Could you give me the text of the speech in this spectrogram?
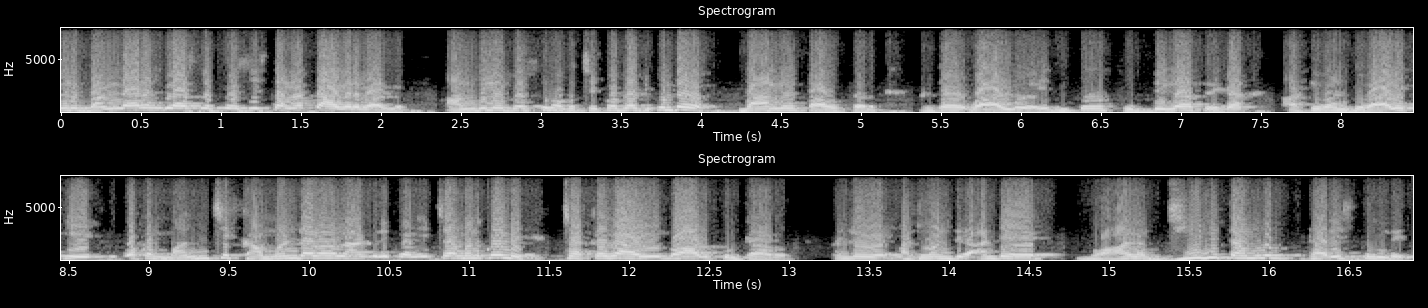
మీరు బంగారం గ్లాసులో పోషిస్తానా తాగరు వాళ్ళు. అందులో పోసుకుని ఒక చిప్ప పెట్టుకుంటారు దానిలో తాగుతారు. అంటే వాళ్ళు ఎంతో శుద్ధిగా తిరిగా అటువంటి వాళ్ళకి ఒక మంచి కమండలం లాంటిది కొనిచ్చామనుకోండి చక్కగా అవి వాడుకుంటారు. అంటే అటువంటి అంటే వాళ్ళ జీవితంలో ధరిస్తుంది.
